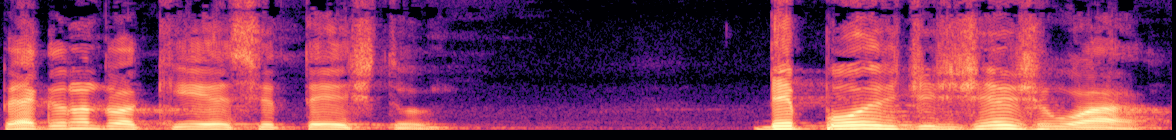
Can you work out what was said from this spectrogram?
pegando aqui esse texto, depois de jejuar,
